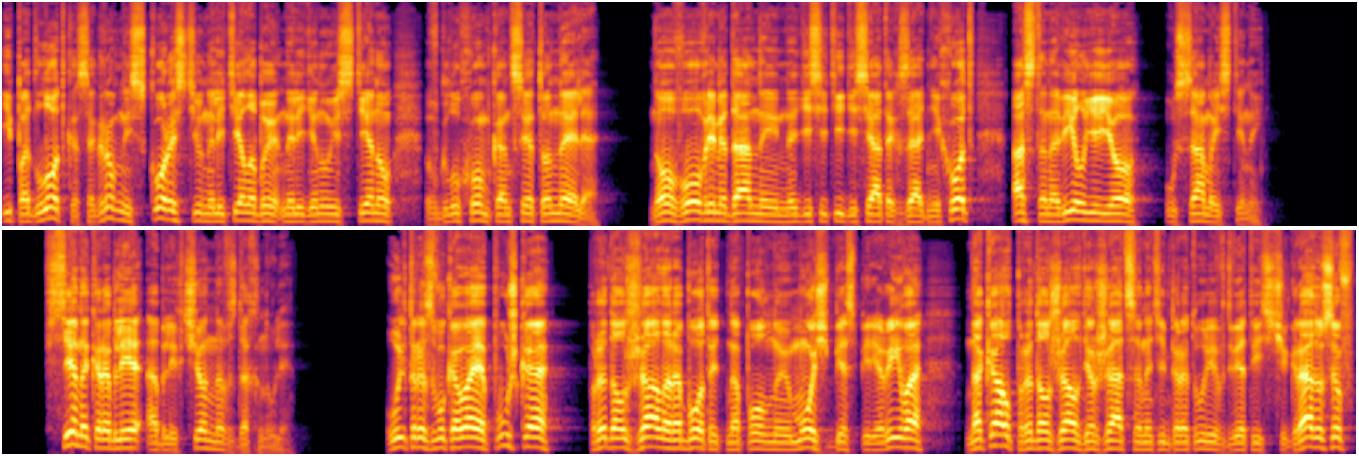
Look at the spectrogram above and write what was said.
и подлодка с огромной скоростью налетела бы на ледяную стену в глухом конце тоннеля, но вовремя данный на десяти десятых задний ход остановил ее у самой стены. Все на корабле облегченно вздохнули. Ультразвуковая пушка продолжала работать на полную мощь без перерыва, накал продолжал держаться на температуре в 2000 градусов,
